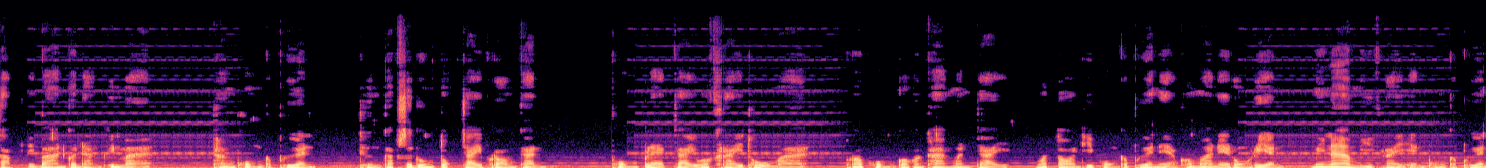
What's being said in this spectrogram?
ศัพท์ในบ้านก็ดังขึ้นมา ทั้งผมกับเพื่อนถึงกับสะดุ้งตกใจพร้อมกัน ผมแปลกใจว่าใครโทรมา เพราะผมก็ค่อนข้างมั่นใจ ว่าตอนที่ผมกับเพื่อนแอบเข้ามาในโรงเรียน ไม่น่ามีใครเห็นผมกับเพื่อน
